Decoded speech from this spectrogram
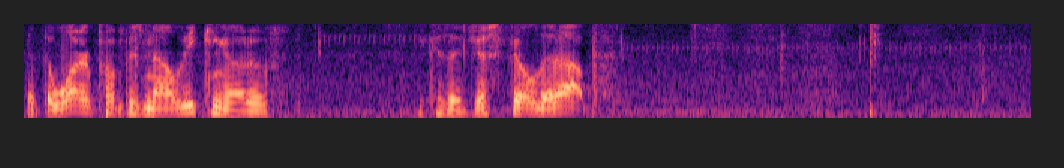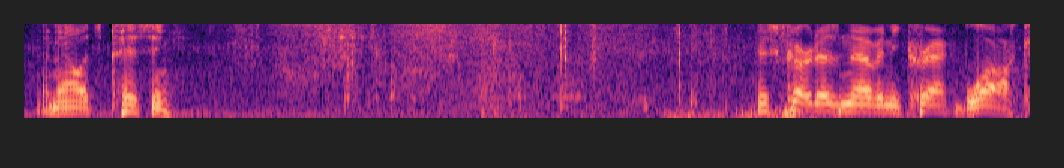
that the water pump is now leaking out of because I just filled it up. And now it's pissing. This car doesn't have any cracked block.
